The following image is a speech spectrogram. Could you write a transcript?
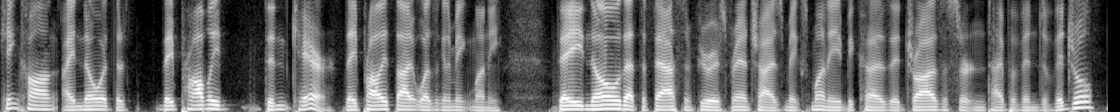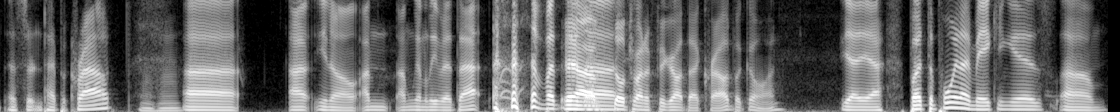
King Kong, I know what they they probably didn't care. They probably thought it wasn't going to make money. They know that the Fast and Furious franchise makes money because it draws a certain type of individual, a certain type of crowd. Mm-hmm. Uh, I, you know, I'm I'm gonna leave it at that. but then, Yeah, uh, I'm still trying to figure out that crowd, but go on. Yeah, yeah. But the point I'm making is, um,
